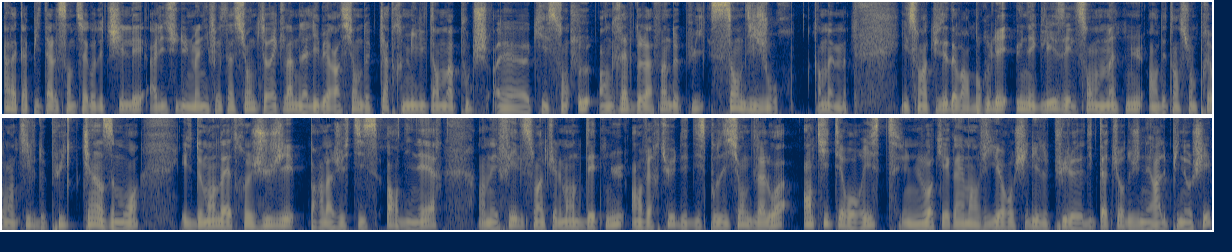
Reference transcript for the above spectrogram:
à la capitale Santiago de Chile à l'issue d'une manifestation qui réclame la libération de quatre militants Mapuche euh, qui sont eux en grève de la faim depuis 110 jours Ils sont accusés d'avoir brûlé une église et ils sont maintenus en détention préventive depuis 15 mois. Ils demandent à être jugés par la justice ordinaire. En effet, ils sont actuellement détenus en vertu des dispositions de la loi antiterroriste, une loi qui est quand même en vigueur au Chili depuis la dictature du général Pinochet.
